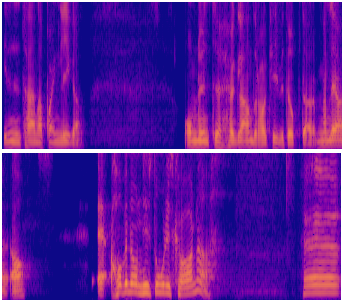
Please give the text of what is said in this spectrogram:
i den interna poängligan. Om nu inte Höglander har klivit upp där. Men det, ja. Eh, Har vi någon historisk hörna? Eh,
